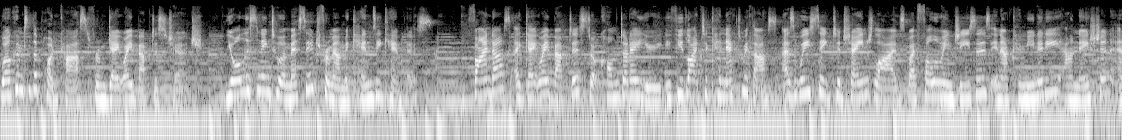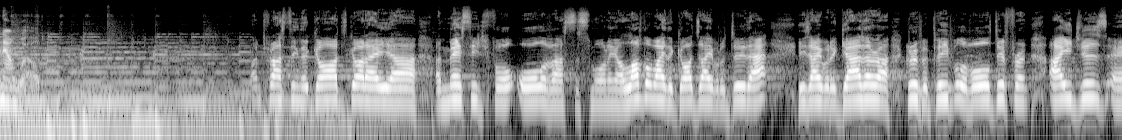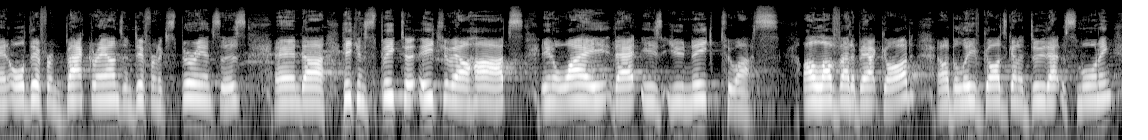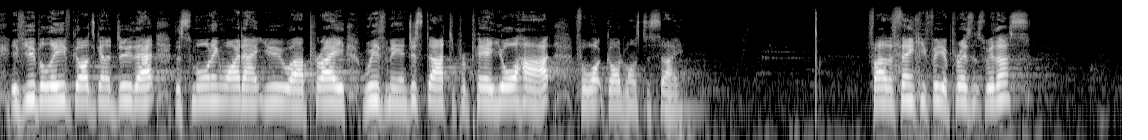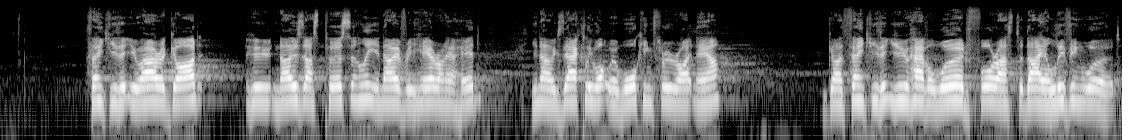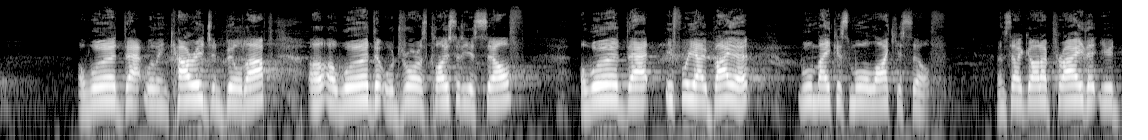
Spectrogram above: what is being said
Welcome to the podcast from Gateway Baptist Church. You're listening to a message from our Mackenzie campus. Find us at gatewaybaptist.com.au if you'd like to connect with us as we seek to change lives by following Jesus in our community, our nation, and our world. Trusting that God's got a, uh, a message for all of us this morning. I love the way that God's able to do that. He's able to gather a group of people of all different ages and all different backgrounds and different experiences, and uh, He can speak to each of our hearts in a way that is unique to us. I love that about God, and I believe God's going to do that this morning. If you believe God's going to do that this morning, why don't you uh, pray with me and just start to prepare your heart for what God wants to say? Father, thank you for your presence with us. Thank you that you are a God who knows us personally. You know every hair on our head. You know exactly what we're walking through right now. God, thank you that you have a word for us today, a living word. A word that will encourage and build up, a, a, word that will draw us closer to yourself, a word that, if we obey it, will make us more like yourself. And so, God, I pray that you'd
